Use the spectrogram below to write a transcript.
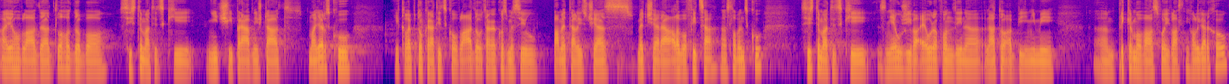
a jeho vláda dlhodobo systematicky ničí právny štát v Maďarsku. Je kleptokratickou vládou, tak ako sme si ju pamätali z čias Mečiara alebo Fica na Slovensku. Systematicky zneužíva eurofondy na, na to, aby nimi um, prikrmoval svojich vlastných oligarchov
